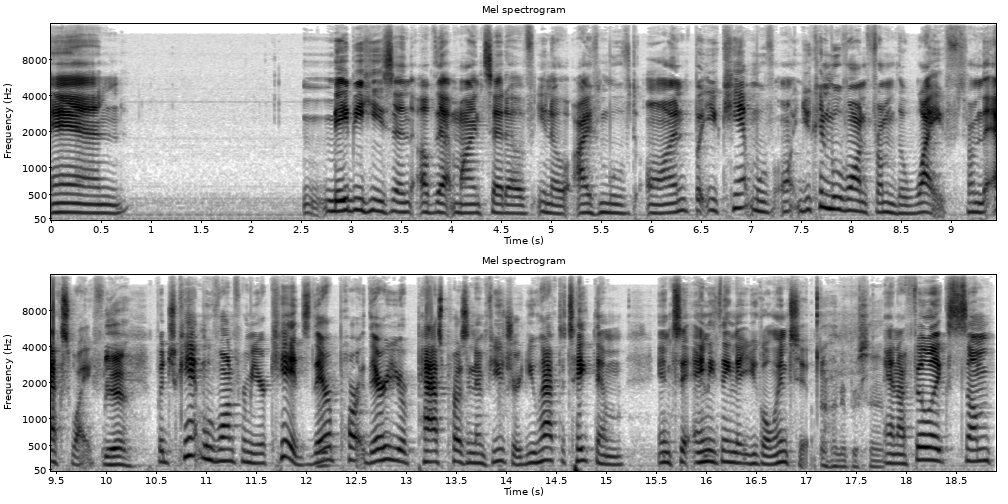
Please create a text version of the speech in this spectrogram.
and maybe he's in of that mindset of you know I've moved on, but you can't move on. You can move on from the wife, from the ex-wife. Yeah. But you can't move on from your kids. They're part. They're your past, present, and future. You have to take them into anything that you go into. hundred percent. And I feel like some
